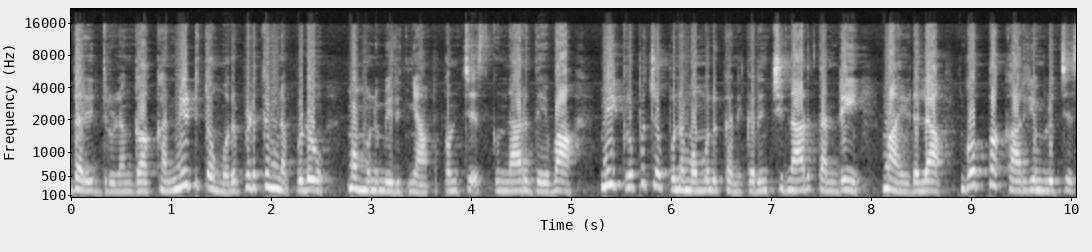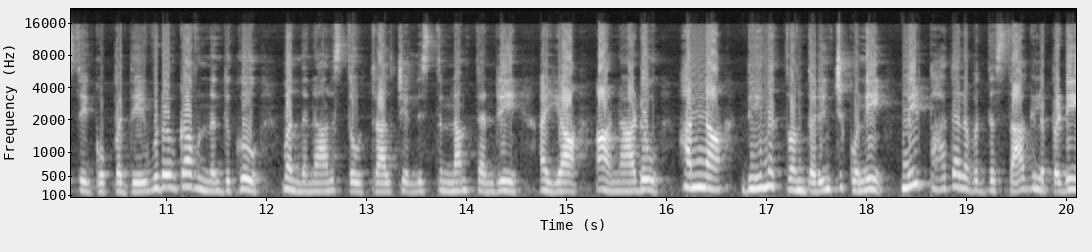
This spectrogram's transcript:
దరిద్రులంగా కన్నీటితో మొరపెడుతున్నప్పుడు మమ్మను మీరు జ్ఞాపకం చేసుకున్నారు దేవా. మీ కృప చొప్పున మమ్మను కనికరించినారు తండ్రి. మా ఎడల గొప్ప కార్యములు చేసే గొప్ప దేవుడవుగా ఉన్నందుకు వందనాలు స్తోత్రాలు చెల్లిస్తున్నాం తండ్రి. అయ్యా ఆనాడు హన్నా దీనత్వం ధరించుకొని మీ పాదాల వద్ద సాగిలపడి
